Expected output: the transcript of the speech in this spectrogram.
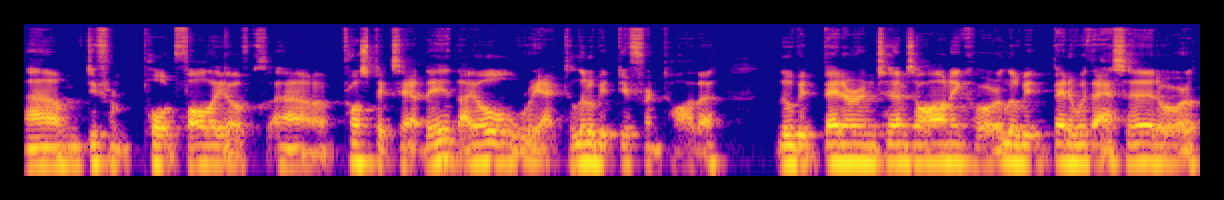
um, different portfolio of uh, prospects out there, they all react a little bit different, either a little bit better in terms of ionic or a little bit better with acid or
